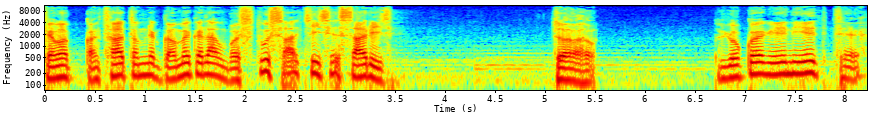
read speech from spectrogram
તેમાં કથા તમને ગમે કે ના, વસ્તુ સાચી છે, સારી છે. તો લોકો એની એ જ છે.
